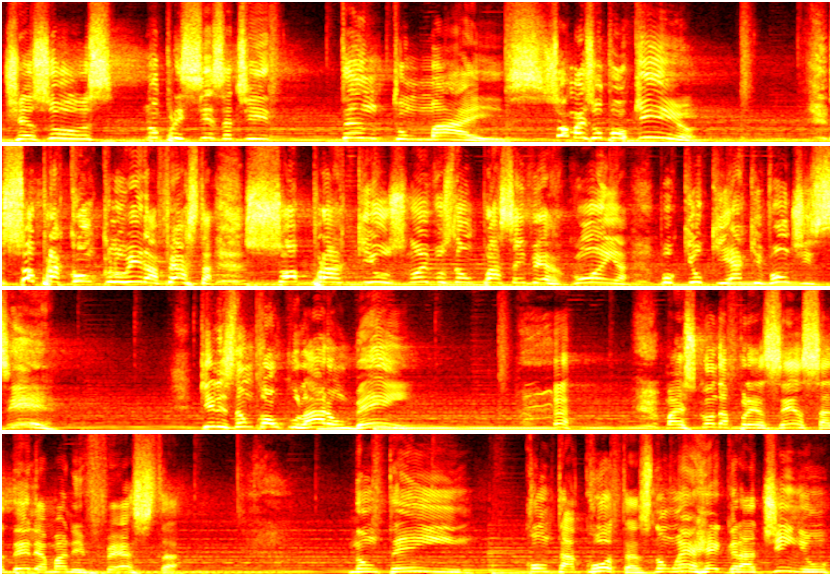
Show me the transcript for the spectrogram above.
Jesus não precisa de tanto mais, só mais um pouquinho. Só para concluir a festa, só para que os noivos não passem vergonha, porque o que é que vão dizer? Que eles não calcularam bem. Mas quando a presença dele é manifesta, não tem conta-gotas, não é regradinho.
